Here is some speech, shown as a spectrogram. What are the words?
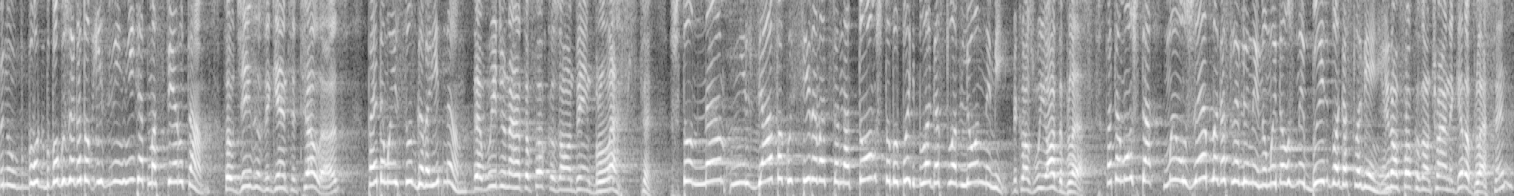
ну, Бог, Бог уже готов изменить атмосферу там. So Jesus began to tell us Поэтому Иисус говорит нам, that we do not have to focus on being blessed. Что нам нельзя фокусироваться на том, чтобы быть благословленными. Because we are the blessed. Потому что мы уже благословлены, но мы должны быть You благословением. don't focus on trying to get a blessing.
